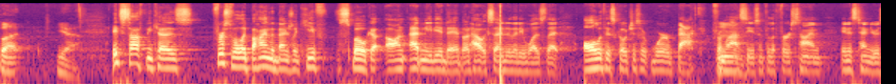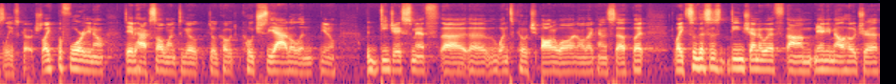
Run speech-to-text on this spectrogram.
But yeah, It's tough because first of all, like behind the bench, like Keefe spoke on at media day about how excited that he was that all of his coaches were back from last season for the first time in his tenure as Leafs coach. Like before, you know, Dave Hakstol went to go to coach, coach Seattle, and you know, DJ Smith uh, uh, went to coach Ottawa and all that kind of stuff. But like, so this is Dean Chenoweth, um, Manny Malhotra,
